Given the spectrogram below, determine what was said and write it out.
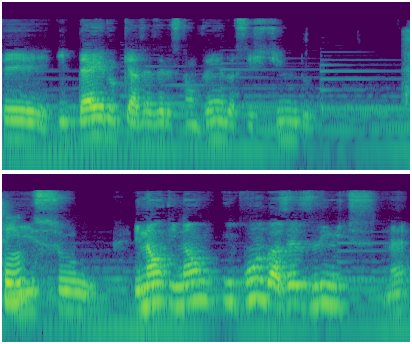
ter ideia do que às vezes eles estão vendo, assistindo, Sim. E isso e não e não impondo às vezes limites, né?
